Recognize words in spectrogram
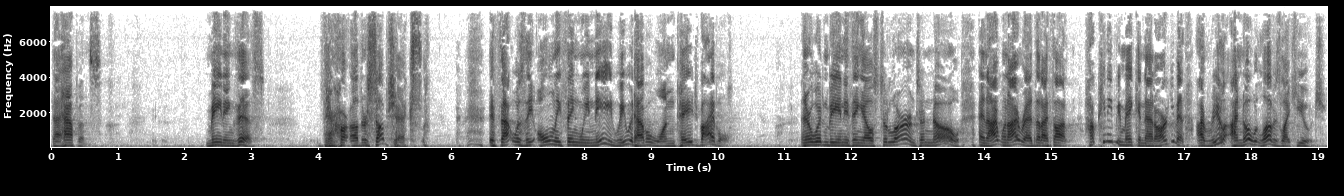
That happens. Meaning this there are other subjects. if that was the only thing we need, we would have a one page Bible. And there wouldn't be anything else to learn, to know. And I, when I read that, I thought, how can he be making that argument? I real, I know love is like huge.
